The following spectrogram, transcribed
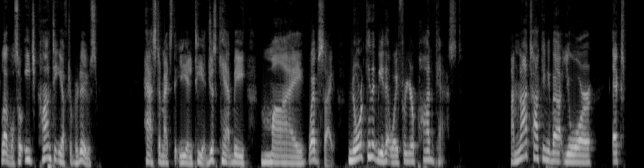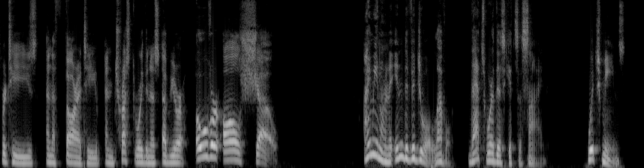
level. So each content you have to produce has to match the EAT. It just can't be my website, nor can it be that way for your podcast. I'm not talking about your expertise and authority and trustworthiness of your overall show. I mean, on an individual level, that's where this gets assigned, which means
